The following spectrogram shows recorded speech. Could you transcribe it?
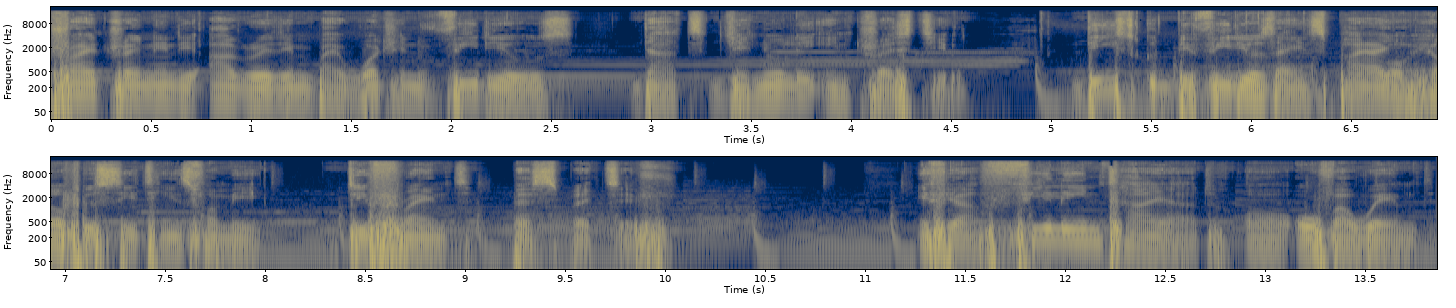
try training the algorithm by watching videos that genuinely interest you. These could be videos that inspire or help you see things from a different perspective. If you are feeling tired or overwhelmed,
